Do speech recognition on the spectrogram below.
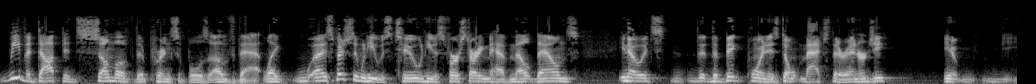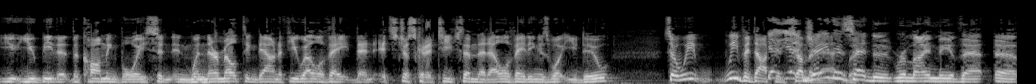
we've adopted some of the principles of that. Like especially when he was 2 and he was first starting to have meltdowns, you know, it's the the big point is don't match their energy. You know, you, you be the, the calming voice, and, and when they're melting down, if you elevate, then it's just going to teach them that elevating is what you do. So we we've adopted Yeah, yeah, some Jane of that. has but- had to remind me of that uh,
